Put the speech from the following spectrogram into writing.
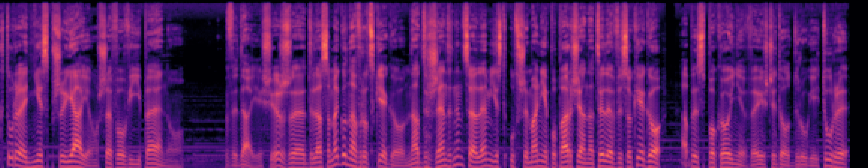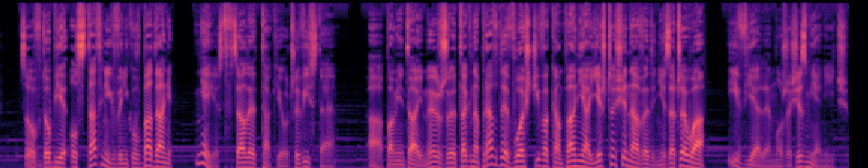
które nie sprzyjają szefowi IPN-u. Wydaje się, że dla samego Nawrockiego nadrzędnym celem jest utrzymanie poparcia na tyle wysokiego, aby spokojnie wejść do drugiej tury, co w dobie ostatnich wyników badań nie jest wcale takie oczywiste. A pamiętajmy, że tak naprawdę właściwa kampania jeszcze się nawet nie zaczęła i wiele może się zmienić.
